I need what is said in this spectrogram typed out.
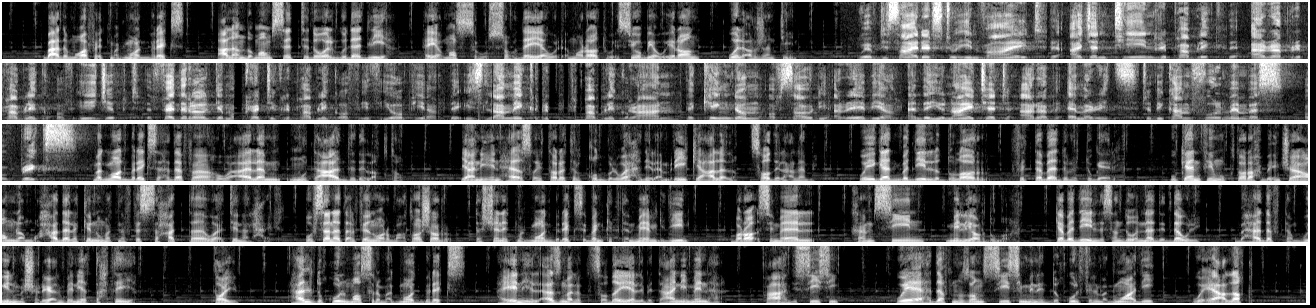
بعد موافقة مجموعة بريكس على انضمام ست دول جداد ليها هي مصر والسعودية والإمارات وإثيوبيا وإيران والأرجنتين. We have decided to invite the Argentine Republic, the Arab Republic of Egypt, the Federal Democratic Republic of Ethiopia, the Islamic Republic of Iran, the Kingdom of Saudi Arabia, and the United Arab Emirates to become full members of BRICS. مجموعة بريكس هدفها هو عالم متعدد الأقطاب يعني إنهاء سيطرة القطب الواحد الأمريكي على الاقتصاد العالمي وإيجاد بديل للدولار في التبادل التجاري وكان في مقترح بإنشاء عملة موحدة لكنه ما تنفذش حتى وقتنا الحالي وفي سنة 2014 دشنت مجموعة بريكس بنك التنمية الجديد برأس مال 50 مليار دولار كبديل لصندوق النقد الدولي بهدف تمويل مشاريع البنية التحتية طيب هل دخول مصر مجموعة بريكس هينهي الأزمة الاقتصادية اللي بتعاني منها في عهد السيسي؟ وإيه أهداف نظام السيسي من الدخول في المجموعة دي؟ وإيه علاقته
